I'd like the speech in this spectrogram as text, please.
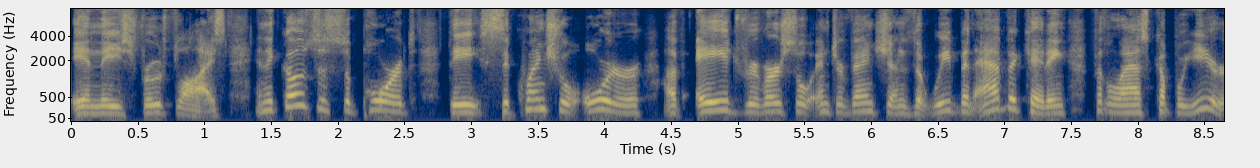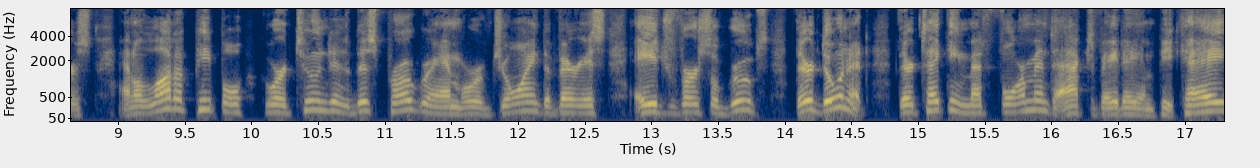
in these fruit flies. And it goes to support the sequential order of age reversal interventions that we've been advocating for the last couple years. And a lot of people who are tuned into this program or have joined the various age reversal groups, they're doing it. They're taking metformin to activate AMPK.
